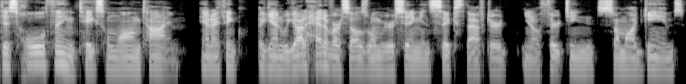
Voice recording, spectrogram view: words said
this whole thing takes a long time. And I think again, we got ahead of ourselves when we were sitting in 6th after, you know, 13 some odd games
